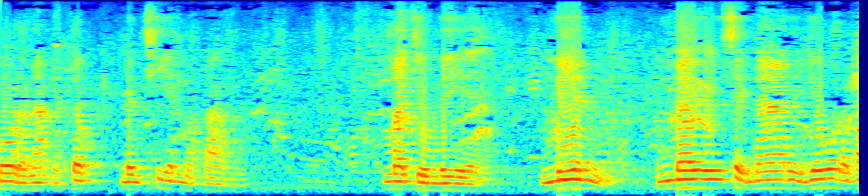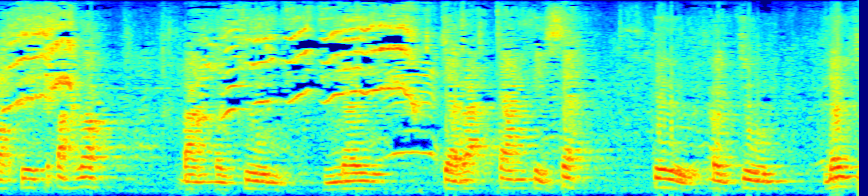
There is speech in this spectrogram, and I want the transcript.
មរណៈបន្ទុកនឹងឈានមកដល់មជ្ឈមាមាននៅសេនារិយោរបស់គេច្បាស់លាស់បានបញ្ជូននៅចរកម្មពិសេសគឺបញ្ជូននៅជ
